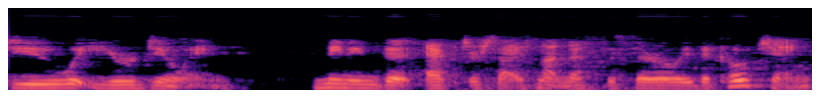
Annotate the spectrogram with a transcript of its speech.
do what you're doing, meaning the exercise, not necessarily the coaching.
